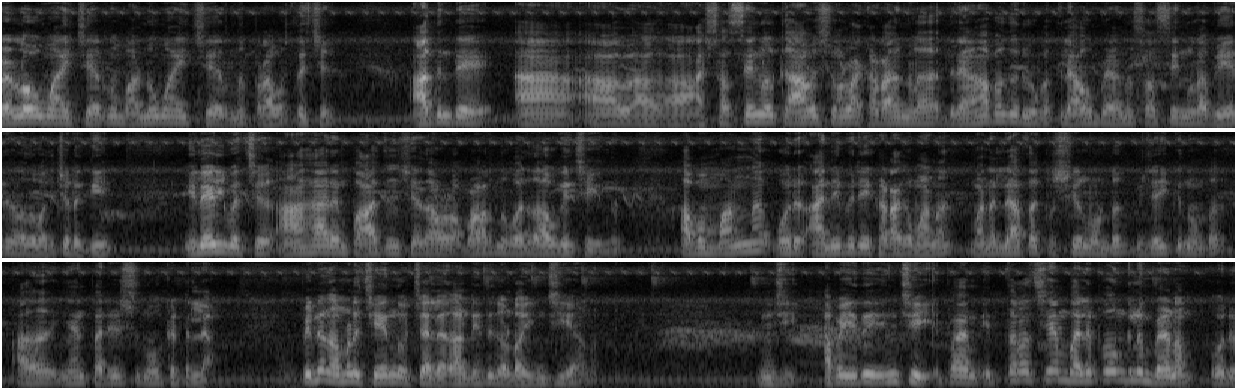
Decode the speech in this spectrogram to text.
വെള്ളവുമായി ചേർന്ന് മണ്ണുമായി ചേർന്ന് പ്രവർത്തിച്ച് അതിന്റെ സസ്യങ്ങൾക്ക് ആവശ്യമുള്ള ഘടകങ്ങൾ ദ്രാവക രൂപത്തിലാവുമ്പോഴാണ് സസ്യങ്ങളുടെ വേരുകൾ അത് വലിച്ചെടുക്കുകയും ഇലയിൽ വെച്ച് ആഹാരം പാചകം ചെയ്ത് വളർന്ന് വലുതാവുകയും ചെയ്യുന്നത്. അപ്പം മണ്ണ് ഒരു അനിവാര്യ ഘടകമാണ്. മണ്ണില്ലാത്ത കൃഷികളുണ്ട് വിജയിക്കുന്നുണ്ട്. അത് ഞാൻ പരീക്ഷിച്ച് നോക്കിയിട്ടില്ല. പിന്നെ നമ്മൾ ചെയ്യുന്ന വെച്ചാൽ അതാണ്ട് ഇത് കണ്ടോ ഇഞ്ചിയാണ്. ഇഞ്ചി. അപ്പോൾ ഇത് ഇഞ്ചി. ഇപ്പം ഇത്രച്ചയും വലുപ്പമെങ്കിലും വേണം. ഒരു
